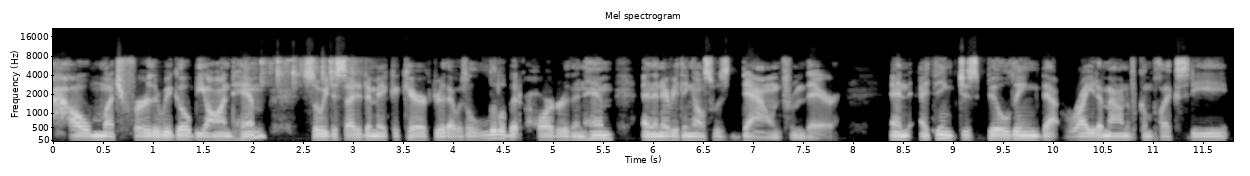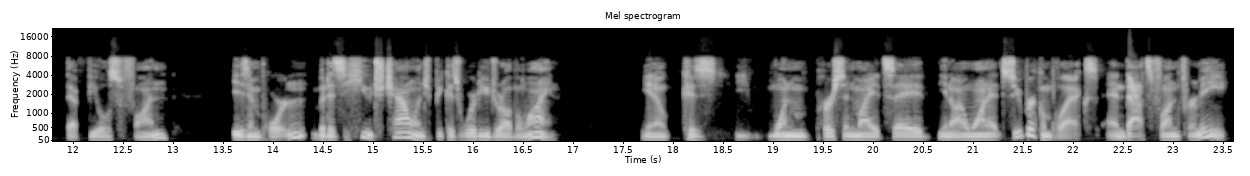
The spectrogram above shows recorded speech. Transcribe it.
how much further we go beyond him. So we decided to make a character that was a little bit harder than him, and then everything else was down from there. And I think just building that right amount of complexity that feels fun is important, but it's a huge challenge because where do you draw the line? You know, because one person might say, you know, I want it super complex, and that's fun for me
